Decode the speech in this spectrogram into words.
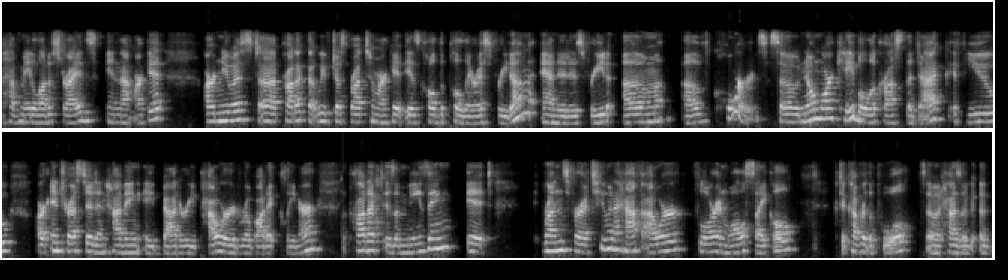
have made a lot of strides in that market. Our newest uh, product that we've just brought to market is called the Polaris Freedom, and it is freed um, of cords. So, no more cable across the deck. If you are interested in having a battery powered robotic cleaner, the product is amazing. It runs for a two and a half hour floor and wall cycle to cover the pool. So it has a, a,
